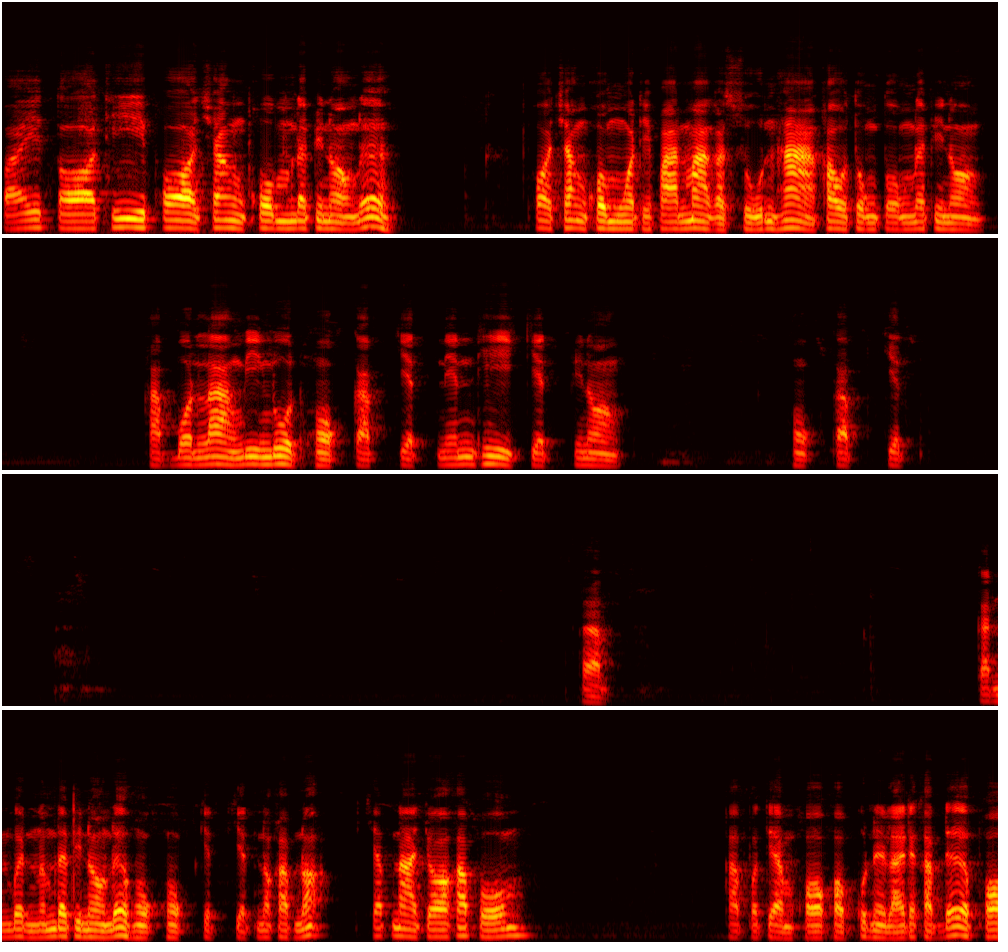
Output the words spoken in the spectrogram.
ไปต่อที่พ่อช่างคมได้พี่น้องเด้อ พ่อช่างคมงวดที่ผ่านมากกับศูนย์ห้าเข้าตรงๆได้พี่น้อง ขับบนล่างวิ่งรูดหกกับเจ็ดเน้นที่เจ็ดพี่น้องหกกับเจ็ดครับ กันเบิ้ลน้ำได้พี่น้องเด้อหกหกเจ็ดเจ็ดเนาะครับเนาะแคปหน้าจอครับผมครับประเตรียมขอขอบคุณในหลายๆนะครับ เด้อพ่อ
